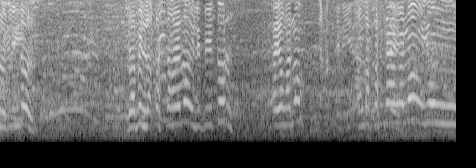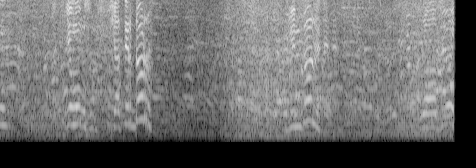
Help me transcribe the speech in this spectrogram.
Naglindol, naglindol. Grabe, lakas ng ano, elevator. Ay, yung ano? Ang lakas ng ano, yung yung shutter door. Lindol. Grabe.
